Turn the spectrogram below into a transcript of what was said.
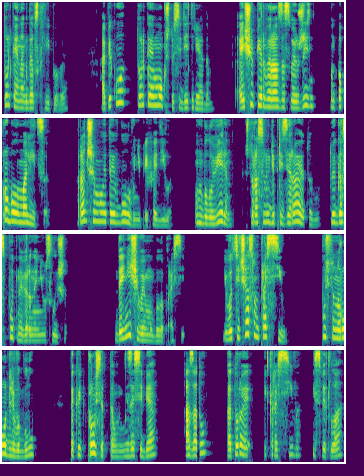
только иногда всхлипывая. А Пико только и мог что сидеть рядом. А еще первый раз за свою жизнь он попробовал молиться. Раньше ему это и в голову не приходило. Он был уверен, что раз люди презирают его, то и Господь, наверное, не услышит. Да и нечего ему было просить. И вот сейчас он просил. Пусть он уродливый, глуп, так ведь просит-то он не за себя, а за ту, которая и красива, и светла,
